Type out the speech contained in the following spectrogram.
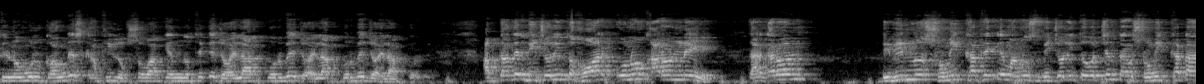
তৃণমূল কংগ্রেস কাঁথি লোকসভা কেন্দ্র থেকে জয়লাভ করবে জয়লাভ করবে জয়লাভ করবে। আপনাদের বিচলিত হওয়ার কোনো কারণ নেই। তার কারণ, বিভিন্ন সমীক্ষা থেকে মানুষ বিচলিত হচ্ছেন কারণ সমীক্ষাটা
